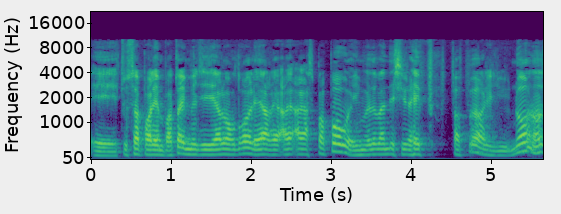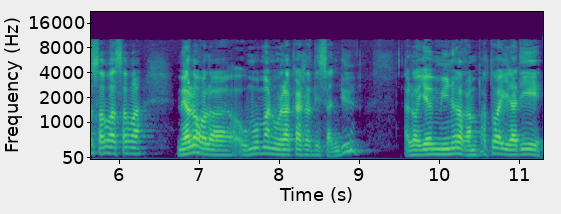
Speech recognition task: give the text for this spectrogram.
Et tout ça parlait en partant. Il me disait alors drôle, et agace pas peur. Il me demandait si j'avais pas peur. J'ai dit non, non, ça va, ça va. Mais alors, là, au moment où la cage a descendu, alors il y a un mineur en patois, il a dit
